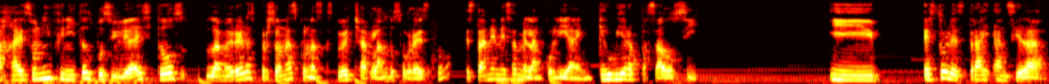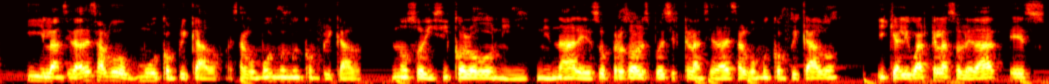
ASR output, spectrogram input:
Ajá, son infinitas posibilidades y todos, la mayoría de las personas con las que estuve charlando sobre esto están en esa melancolía, en qué hubiera pasado si. Y esto les trae ansiedad y la ansiedad es algo muy complicado, es algo muy, muy, muy complicado no soy psicólogo ni, nada de eso, pero solo les puedo decir que la ansiedad es algo muy complicado y que al igual que la soledad es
